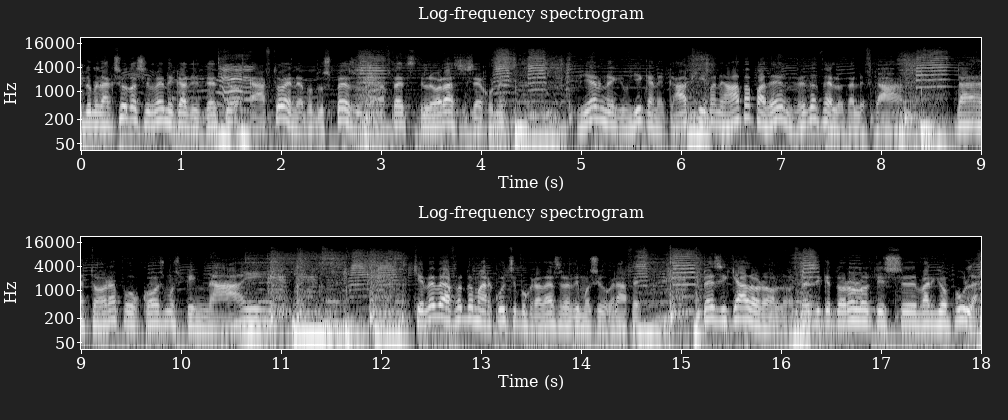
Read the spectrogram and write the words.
Εν τω μεταξύ όταν συμβαίνει κάτι τέτοιο Αυτό είναι που τους παίζουν Αυτά τις τηλεοράσεις έχουν Βγαίνουν, βγήκανε κάποιοι είπανε Α παπα δεν, δεν τα θέλω τα λεφτά. Τα, Τώρα που ο κόσμος πεινάει Και βέβαια αυτό το μαρκούτσι που κρατάς ρε δημοσιογράφε Παίζει και άλλο ρόλο. Παίζει και το ρόλο της ε, Βαριοπούλας.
